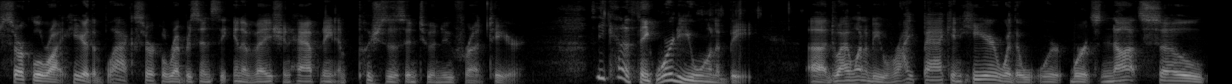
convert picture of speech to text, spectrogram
circle right here, the black circle represents the innovation happening and pushes us into a new frontier. So you kind of think, where do you want to be? Uh, do I want to be right back in here where the where, where it's not so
